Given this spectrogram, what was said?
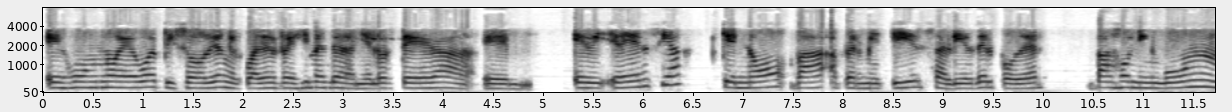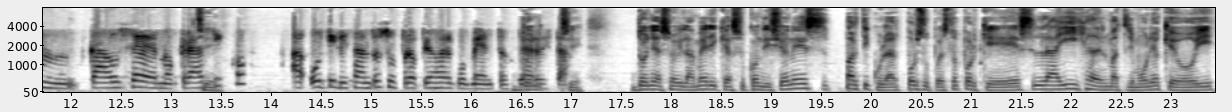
es un nuevo episodio en el cual el régimen de Daniel Ortega eh, evidencia que no va a permitir salir del poder bajo ningún cauce democrático utilizando sus propios argumentos, claro está. Sí. Doña Zoila América, su condición es particular, por supuesto, porque es la hija del matrimonio que hoy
